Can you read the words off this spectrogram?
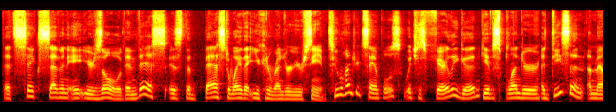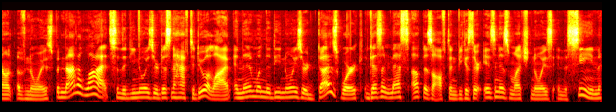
that's 6, 7, 8 years old, then this is the best way that you can render your scene. 200 samples, which is fairly good, gives Blender a decent amount of noise, but not a lot, so the denoiser doesn't have to do a lot, and then when the denoiser does work, it doesn't mess up as often because there isn't as much noise in the scene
